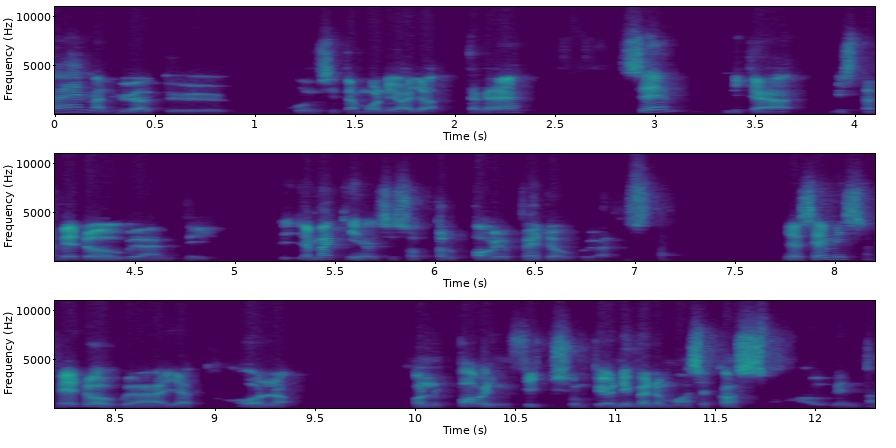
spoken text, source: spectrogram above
vähemmän hyötyä, kun sitä moni ajattelee. Se, mikä, mistä vedonlyönti, ja mäkin olen siis ottanut paljon vedonlyöntistä, ja se, missä vedonlyöjät on, on paljon fiksumpi, on nimenomaan se kasvanhallinta.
